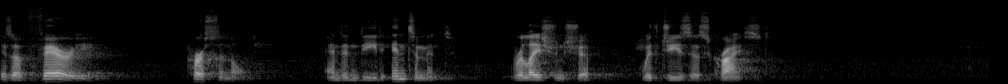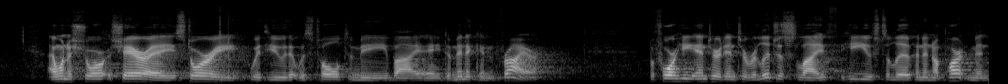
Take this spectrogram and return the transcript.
is a very personal and indeed intimate relationship with Jesus Christ. I want to share a story with you that was told to me by a Dominican friar. Before he entered into religious life, he used to live in an apartment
